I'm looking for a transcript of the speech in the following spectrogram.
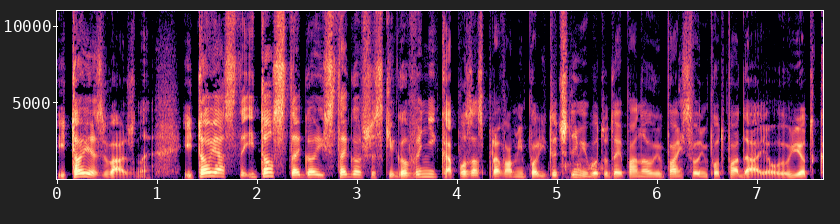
I to jest ważne. I to, jest, I to z tego i z tego wszystkiego wynika, poza sprawami politycznymi, bo tutaj panowie, państwo mi podpadają, JK,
